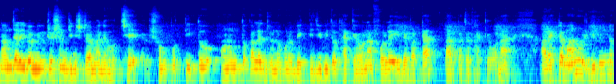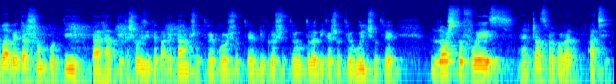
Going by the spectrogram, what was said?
নামজারি বা মিউটেশন জিনিসটা মানে হচ্ছে সম্পত্তি তো অনন্তকালের জন্য কোনো ব্যক্তি জীবিত থাকেও না, ফলে এই ব্যাপারটা তার কাছে থাকেও না। আর একটা মানুষ বিভিন্নভাবে তার সম্পত্তি তার হাত থেকে সরে যেতে পারে। দান সূত্রে, ক্রয় সূত্রে, বিক্রয় সূত্রে, উত্তরাধিকার সূত্রে, উইল সূত্রে লস অফ ওয়েস হ্যাঁ ট্রান্সফার করার আছে।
